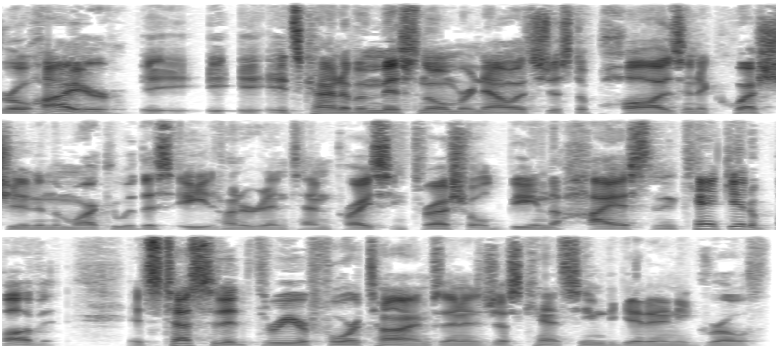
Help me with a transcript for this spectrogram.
grow higher, it, it, it's kind of a misnomer. Now it's just a pause and a question in the market with this 810 pricing threshold being the highest, and it can't get above it. It's tested it three or four times, and it just can't seem to get any growth.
